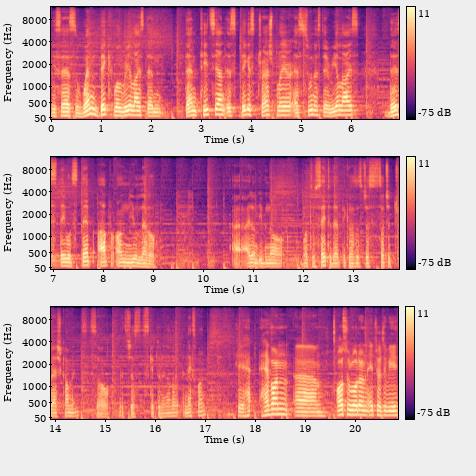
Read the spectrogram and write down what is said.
He says, when Big will realize then, then Tizian is biggest trash player as soon as they realize this, they will step up on new level. I don't even know what to say to that because it's just such a trash comment. So let's just skip to another next one. Okay, Heaven um, also wrote on HLTV,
